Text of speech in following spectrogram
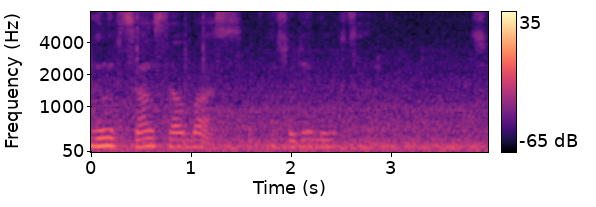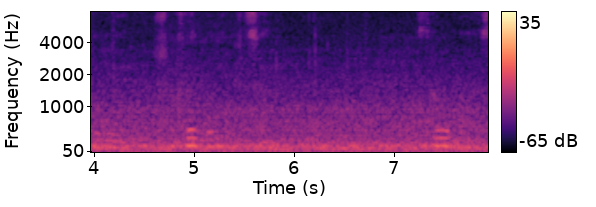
Галифцан стал бас, а судья Галифцан. Судья Шафет Галифцан. Стал бас.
